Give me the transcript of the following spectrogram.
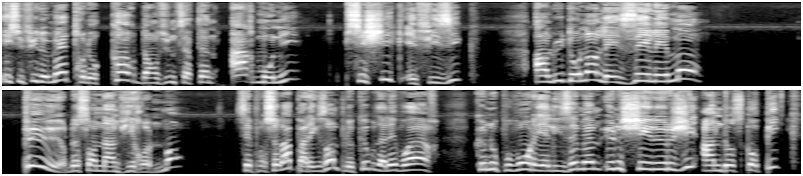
il suffit de mettre le corps dans une certaine harmonie psychique et physique en lui donnant les éléments purs de son environnement. C'est pour cela, par exemple, que vous allez voir que nous pouvons réaliser même une chirurgie endoscopique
